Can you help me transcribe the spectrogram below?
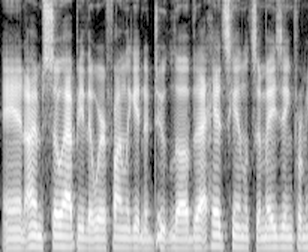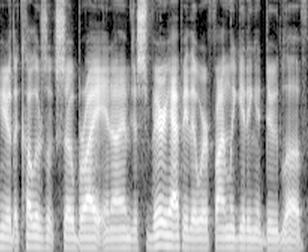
And I'm so happy that we're finally getting a Dude Love. That head scan looks amazing from here. The colors look so bright. And I am just very happy that we're finally getting a Dude Love.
